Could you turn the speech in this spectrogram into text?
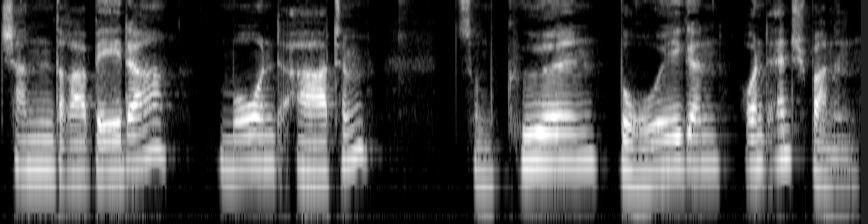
Chandra Beda, Mondatem zum Kühlen, Beruhigen und Entspannen.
